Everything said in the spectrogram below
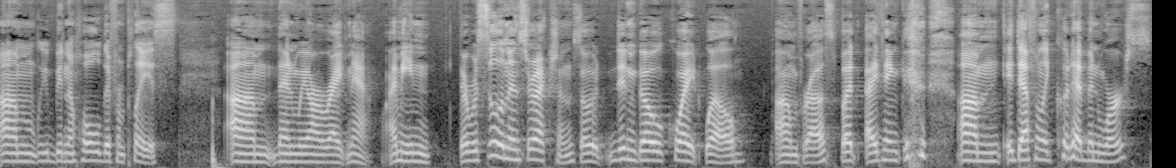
um, we'd been a whole different place um, than we are right now. I mean, there was still an insurrection, so it didn't go quite well um, for us, but I think um, it definitely could have been worse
